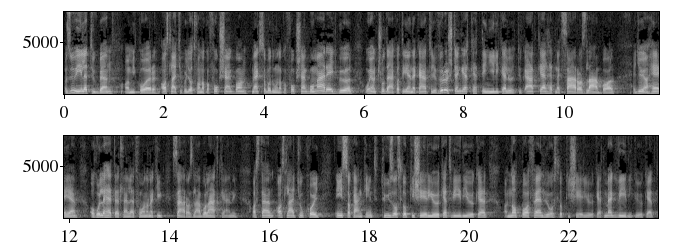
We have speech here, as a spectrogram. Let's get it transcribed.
az ő életükben, amikor azt látjuk, hogy ott vannak a fogságban, megszabadulnak a fogságból, már egyből olyan csodákat élnek át, hogy a vörös tenger ketté nyílik előttük, átkelhetnek száraz lábbal, egy olyan helyen, ahol lehetetlen lett volna nekik száraz lábbal átkelni. Aztán azt látjuk, hogy éjszakánként tűzoszlop kíséri őket, védi őket, a nappal felhőoszlop kíséri őket, megvédik őket.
